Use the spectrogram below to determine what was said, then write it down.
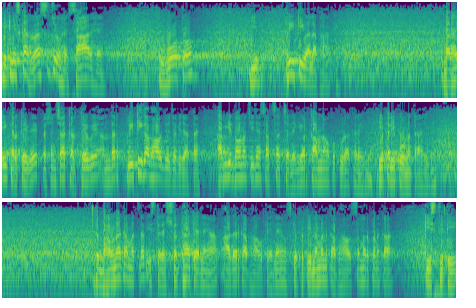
लेकिन इसका रस जो है, सार है, वो तो ये प्रीति वाला भाग है। बढ़ाई करते हुए, प्रशंसा करते हुए, अंदर प्रीति का भाव जो जग जाता है, अब ये दोनों चीज़ें सच सच चलेंगी और कामनाओं को पूरा करेंगी, ये परिपूर्णता आएगी। तो भावना का मतलब इस तरह, श्रद्धा कह लें आप, आदर का भाव कह लें उसके प्रति नमन का भाव, समर्पण का, की स्थिति,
